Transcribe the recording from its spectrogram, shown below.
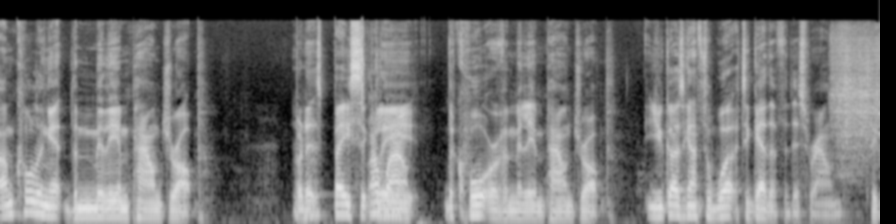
I'm calling it the million pound drop, but mm-hmm. it's basically Oh, wow. the quarter of a million pound drop. You guys are gonna have to work together for this round to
